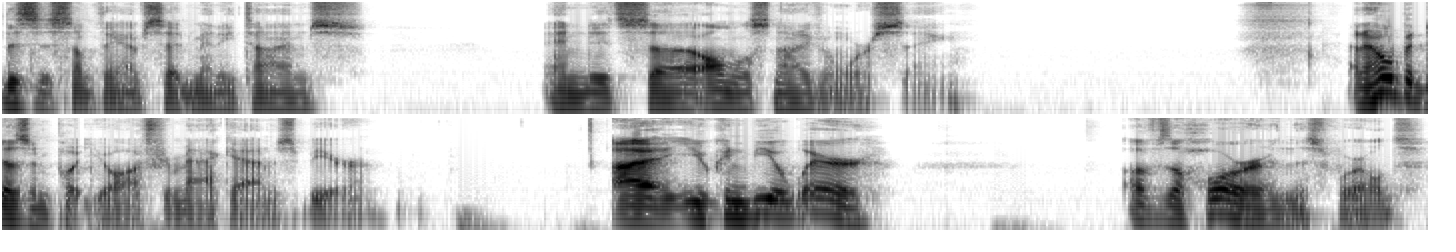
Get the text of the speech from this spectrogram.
this is something I've said many times, and it's uh, almost not even worth saying. And I hope it doesn't put you off your Mac Adams beer. Uh, you can be aware of the horror in this world,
